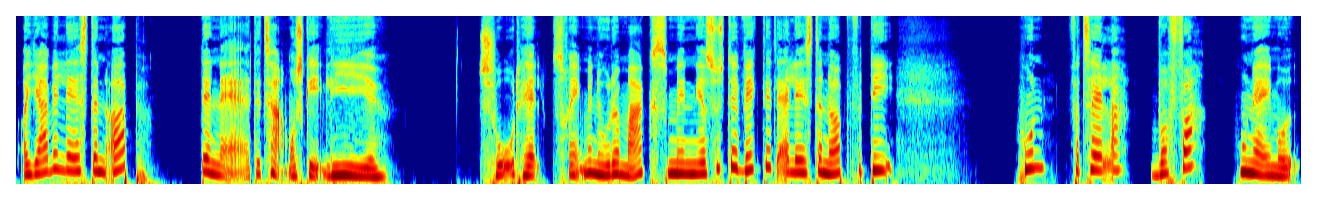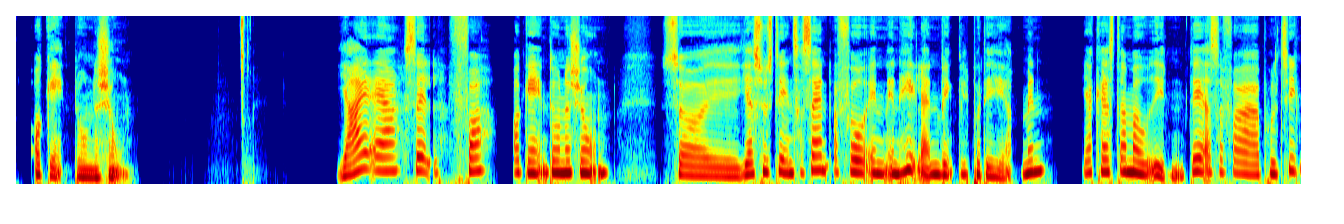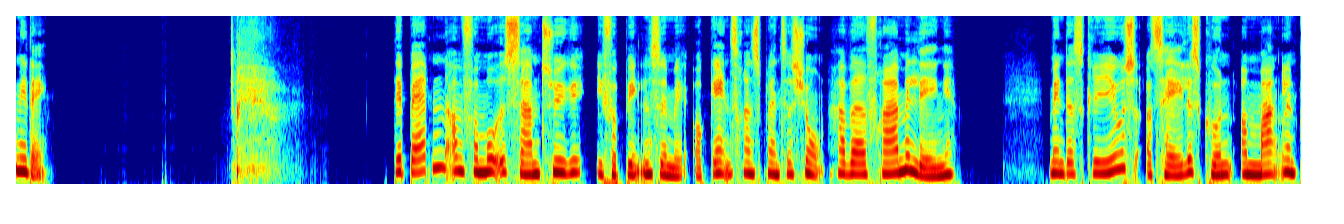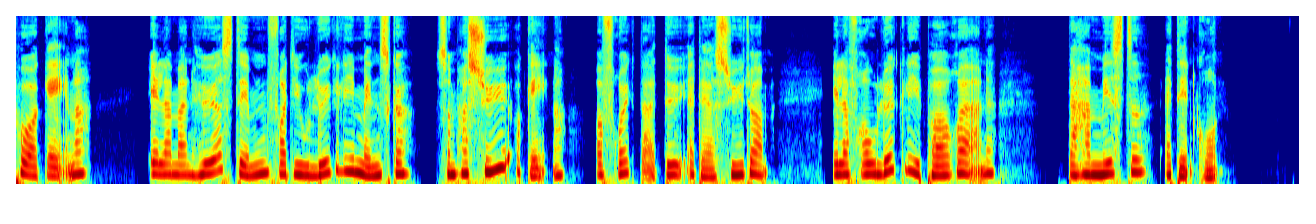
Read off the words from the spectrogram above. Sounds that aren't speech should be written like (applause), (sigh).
Og jeg vil læse den op. Den er, det tager måske lige øh, to og et halvt, tre minutter max, men jeg synes, det er vigtigt at læse den op, fordi hun fortæller, hvorfor hun er imod organdonation. Jeg er selv for organdonation, så øh, jeg synes, det er interessant at få en, en helt anden vinkel på det her. Men jeg kaster mig ud i den. Det er altså fra politikken i dag. Debatten om formodet samtykke i forbindelse med organtransplantation har været fremme længe, men der skrives og tales kun om manglen på organer, eller man hører stemmen fra de ulykkelige mennesker, som har syge organer og frygter at dø af deres sygdom, eller fra ulykkelige pårørende, der har mistet af den grund.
